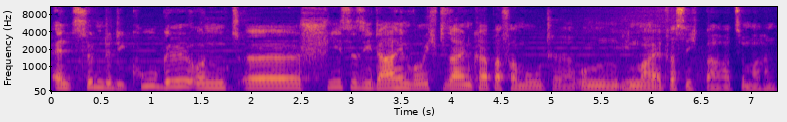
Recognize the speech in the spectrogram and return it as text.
entzünde die Kugel und äh, schieße sie dahin, wo ich seinen Körper vermute, um ihn mal etwas sichtbarer zu machen.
